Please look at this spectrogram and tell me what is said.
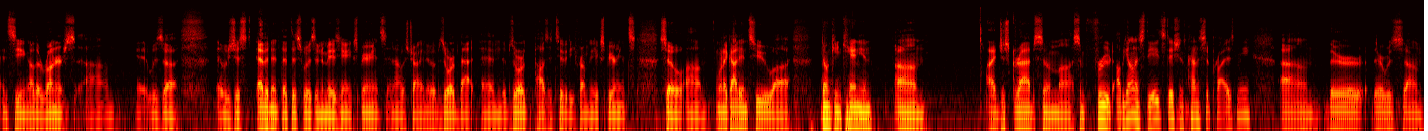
and seeing other runners. Um, it was uh, it was just evident that this was an amazing experience, and I was trying to absorb that and absorb the positivity from the experience. So um, when I got into uh, Duncan Canyon. Um, I just grabbed some uh, some fruit. I'll be honest, the aid stations kind of surprised me. Um, there there was um,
